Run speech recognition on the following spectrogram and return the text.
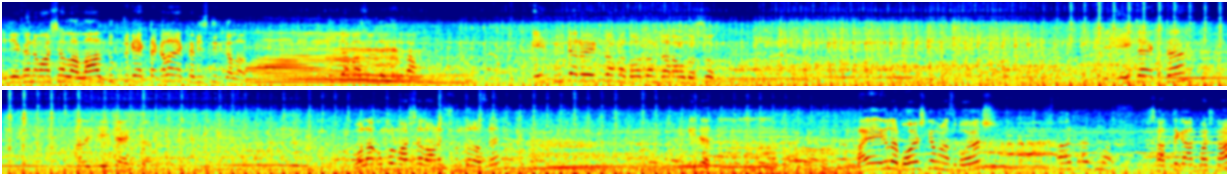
এই যে এখানে মার্শাল্লাহ লাল টুকটুকে একটা কালার একটা বিস্কিট কালার দুইটা বাছুর দেখছিলাম এই দুইটারও একটু আমরা দরদাম জানাব দর্শক। এইটা একটা আর এইটা একটা। গলা কম্বল মার্শাল অনেক সুন্দর আছে। এটা। ভাই এগুলোর বয়স কেমন আছে? বয়স? সাত আট মাস। সাত থেকে আট মাস না?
